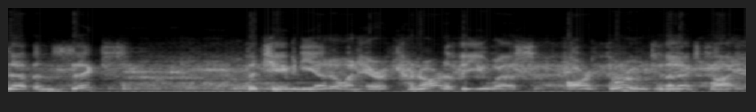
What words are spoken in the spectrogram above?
7-6. But Jamie Nieto and Erik Kynard of the U.S. are through to the next height.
